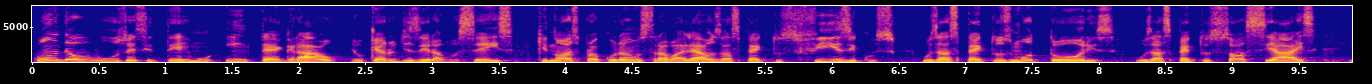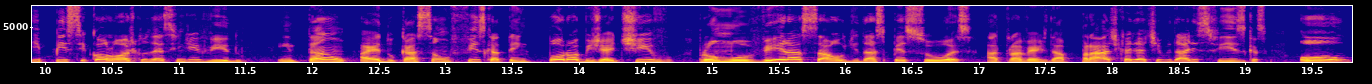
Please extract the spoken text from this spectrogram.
Quando eu uso esse termo integral, eu quero dizer a vocês que nós procuramos trabalhar os aspectos físicos, os aspectos motores, os aspectos sociais e psicológicos desse indivíduo. Então, a educação física tem por objetivo promover a saúde das pessoas através da prática de atividades físicas ou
